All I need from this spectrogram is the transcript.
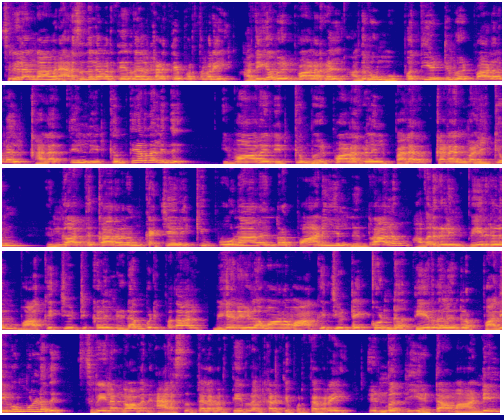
ஸ்ரீலங்காவின் அரசு தலைவர் தேர்தல் களத்தை பொறுத்தவரை அதிக வேட்பாளர்கள் அதுவும் முப்பத்தி எட்டு வேட்பாளர்கள் களத்தில் நிற்கும் தேர்தல் இது. இவ்வாறு நிற்கும் வேட்பாளர்களில் பலர் கடன் வலிக்கும் எங்காத்துக்காரரும் கச்சேரிக்கு போனார் என்ற பாணியில் நின்றாலும் அவர்களின் பெயர்களும் வாக்குச்சீட்டுகளில் இடம் பிடிப்பதால் மிக நீளமான வாக்குச்சீட்டை கொண்ட தேர்தல் என்ற பதிவும் உள்ளது. ஸ்ரீலங்காவின் அரசு தலைவர் தேர்தல் களத்தை பொறுத்தவரை எண்பத்தி எட்டாம் ஆண்டில்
